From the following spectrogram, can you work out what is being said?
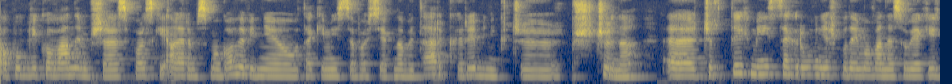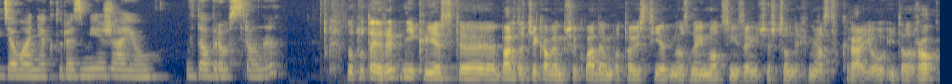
opublikowanym przez Polski Alarm Smogowy widnieją takie miejscowości jak Nowy Targ, Rybnik czy Pszczyna. E, czy w tych miejscach również podejmowane są jakieś działania, które zmierzają w dobrą stronę? No tutaj Rybnik jest e, bardzo ciekawym przykładem, bo to jest jedno z najmocniej zanieczyszczonych miast w kraju i to rok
